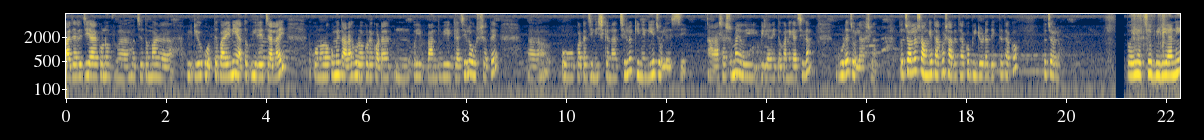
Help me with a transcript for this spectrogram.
বাজারে যে আর কোনো হচ্ছে তোমার ভিডিও করতে পারিনি, এত ভিড়ের জ্বালাই কোনো রকমে তাড়াহুড়ো করে কটা ওই বান্ধবী গেছিল ওর সাথে। ও কটা জিনিস কেনার ছিল, কিনে নিয়ে চলে এসেছি। আর আসার সময় ওই বিরিয়ানি দোকানে গেছিলাম, ঘুরে চলে আসলাম। তো চলো সঙ্গে থাকো, সাথে থাকো, ভিডিওটা দেখতে থাকো। তো চলো। তো এই হচ্ছে বিরিয়ানি,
